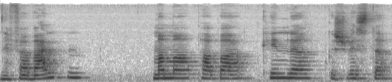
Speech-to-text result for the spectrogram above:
einer Verwandten, Mama, Papa, Kinder, Geschwister.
